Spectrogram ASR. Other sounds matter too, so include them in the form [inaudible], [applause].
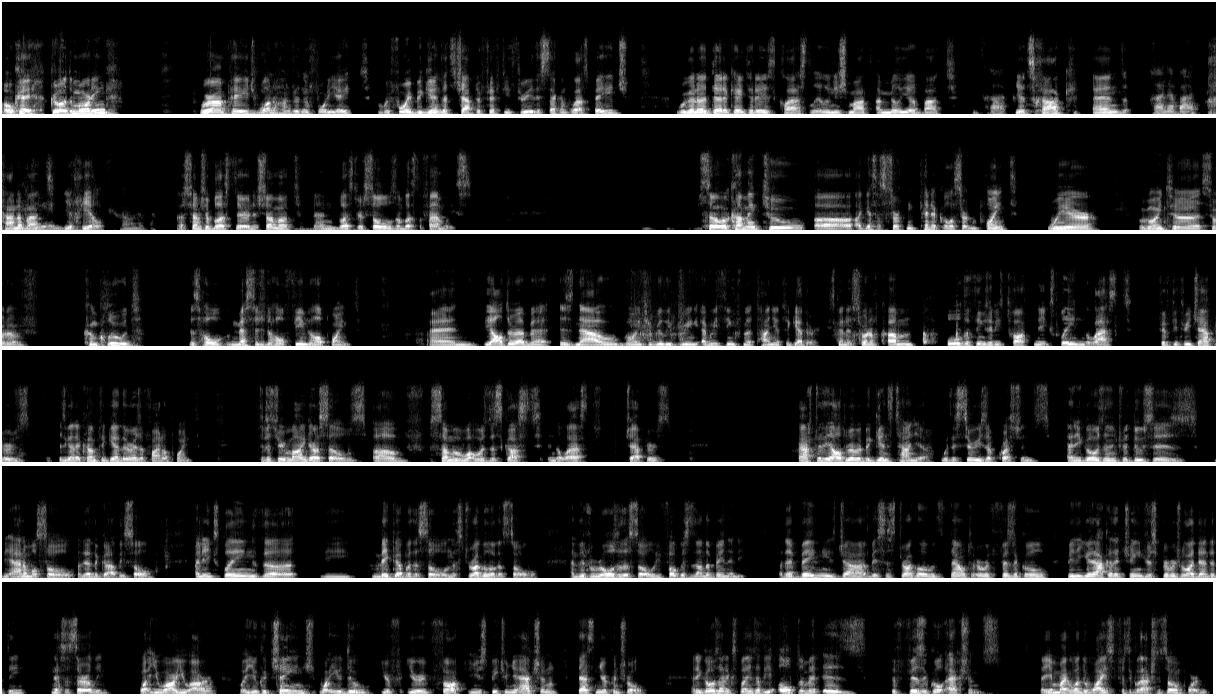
Okay, good morning. We're on page 148. Before we begin, that's chapter 53, the second class page. We're going to dedicate today's class to Nishmat Amelia Bat Yitzchak and Chana Bat Yechiel. Hashem should bless their neshamot and bless their souls and bless the families. So we're coming to, uh, I guess, a certain pinnacle, a certain point where we're going to sort of conclude this whole message, the whole theme, the whole point. And the Alter Rebbe is now going to really bring everything from the Tanya together. He's going to sort of come, all the things that he's taught and he explained in the last 53 chapters is going to come together as a final point. So just to remind ourselves of some of what was discussed in the last chapters, after the Alter Rebbe begins Tanya with a series of questions, and he goes and introduces the animal soul and then the godly soul, and he explains the the makeup of the soul and the struggle of the soul and the different roles of the soul. He focuses on the Beinani. The Beinani's job is to struggle with down to earth physical, meaning you're not going to change your spiritual identity necessarily. What you are, you are, but you could change what you do, your your thought, your speech, and your action. That's in your control. And he goes on and explains that the ultimate is the physical actions. Now you might wonder why is physical action so important?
